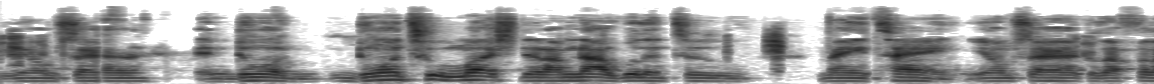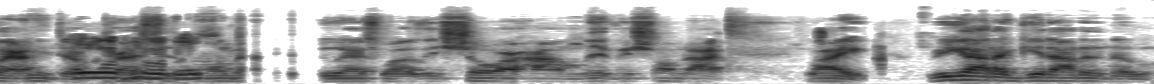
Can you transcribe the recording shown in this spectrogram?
You know what I'm saying? And doing doing too much that I'm not willing to maintain. You know what I'm saying? Because I feel like I need to impress mm-hmm. this woman, do X, Y, Z, show her how I'm living, show them that. Like we gotta get out of the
